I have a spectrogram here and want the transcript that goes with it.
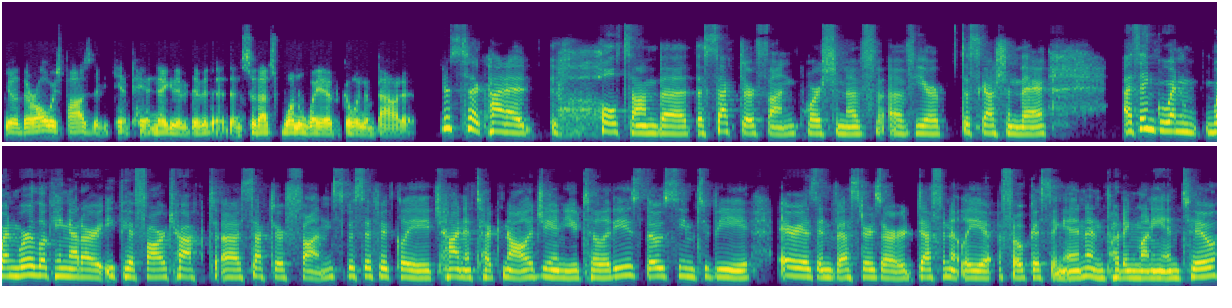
you know they're always positive. You can't pay a negative dividend. And so that's one way of going about it. Just to kind of halt on the the sector fund portion of of your discussion there I think when when we're looking at our EPFR tracked uh, sector funds, specifically China technology and utilities, those seem to be areas investors are definitely focusing in and putting money into.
